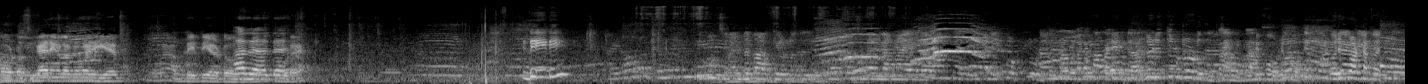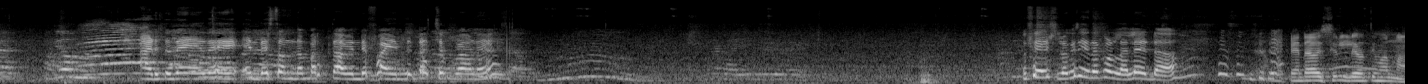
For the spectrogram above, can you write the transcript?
ഫോട്ടോസും കാര്യങ്ങളൊക്കെ വഴിയെ അപ്ഡേറ്റ് ചെയ്യാട്ടോ അതെ, അതെ. ഡേഡി ബാക്കിയുള്ളത്? അടുത്തത് ഏത്? എന്റെ സ്വന്തം ഭർത്താവിന്റെ ഫൈനൽ ടച്ചപ്പ് ആണ്. ഫേഷ്യലൊക്കെ ചെയ്ത കൊള്ളാല്ലേ ഏട്ടാ? എന്റെ ആവശ്യമില്ല സത്യം പറഞ്ഞാ.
